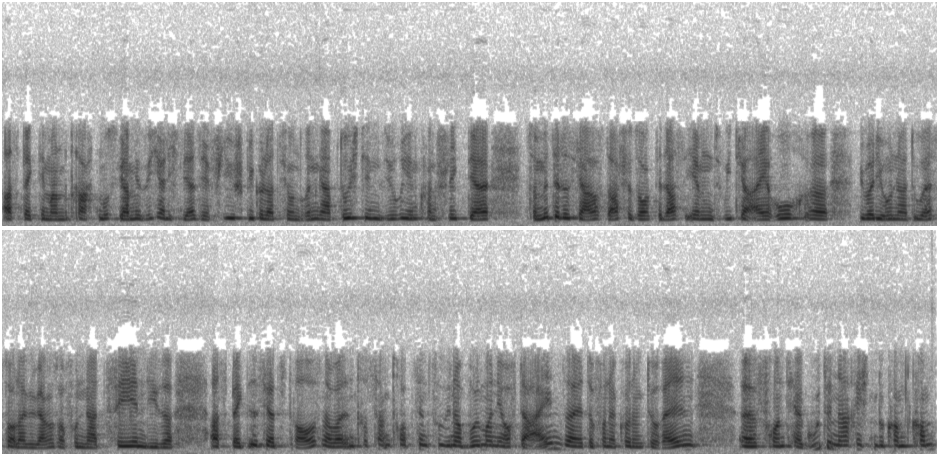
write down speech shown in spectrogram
Aspekt, den man betrachten muss. Wir haben hier sicherlich sehr, sehr viel Spekulation drin gehabt durch den Syrien-Konflikt, der zur Mitte des Jahres dafür sorgte, dass eben VTI hoch äh, über die 100 US-Dollar gegangen ist auf 110. Dieser Aspekt ist jetzt draußen, aber interessant trotzdem zu sehen, obwohl man ja auf der einen Seite von der konjunkturellen äh, Front her gute Nachrichten bekommt, kommt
